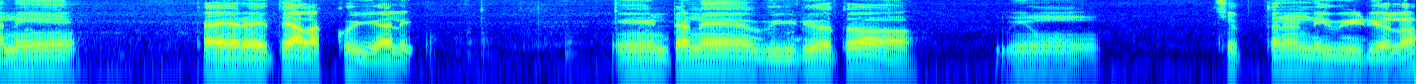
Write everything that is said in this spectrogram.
అని తయారైతే అలా కొయ్యాలి. ఏంటనే వీడియోతో మేము చెప్తానండి ఈ వీడియోలో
